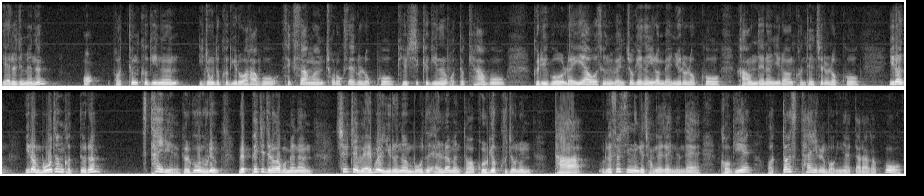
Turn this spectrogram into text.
예를 들면은 어 버튼 크기는 이 정도 크기로 하고 색상은 초록색을 놓고 글씨 크기는 어떻게 하고 그리고 레이아웃은 왼쪽에는 이런 메뉴를 놓고 가운데는 이런 컨텐츠를 놓고 이런 이런 모든 것들은 스타일이에요. 결국은 우리 웹페이지 들어가 보면은 실제 웹을 이루는 모든 element와 골격 구조는 다 우리가 쓸 수 있는 게 정해져 있는데 거기에 어떤 스타일을 먹이냐에 따라 갖고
